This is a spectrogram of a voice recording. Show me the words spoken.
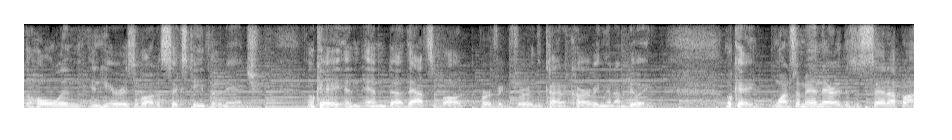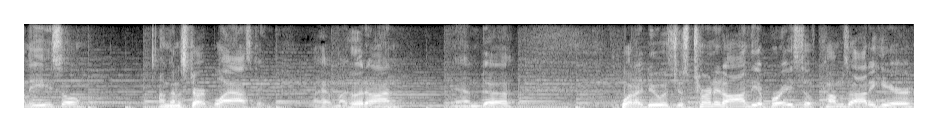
the hole in, in here is about a 16th of an inch. Okay, and, and uh, that's about perfect for the kind of carving that I'm doing. Okay, once I'm in there, this is set up on the easel. I'm gonna start blasting. I have my hood on and uh, what I do is just turn it on. The abrasive comes out of here,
